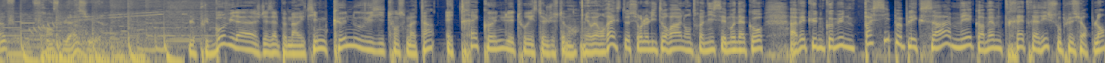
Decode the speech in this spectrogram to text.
9, France Bleu Azur. Le plus beau village des Alpes-Maritimes que nous visitons ce matin est très connu des touristes justement. Et ouais, on reste sur le littoral entre Nice et Monaco avec une commune pas si peuplée que ça, mais quand même très très riche sous plusieurs plans.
